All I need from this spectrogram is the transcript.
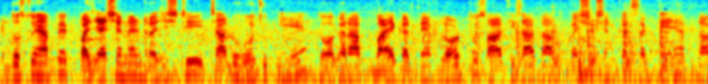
एंड दोस्तों यहाँ पे पजेशन एंड रजिस्ट्री चालू हो चुकी है तो अगर आप बाय करते हैं प्लॉट तो साथ ही साथ आप कंस्ट्रक्शन कर सकते हैं, अपना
